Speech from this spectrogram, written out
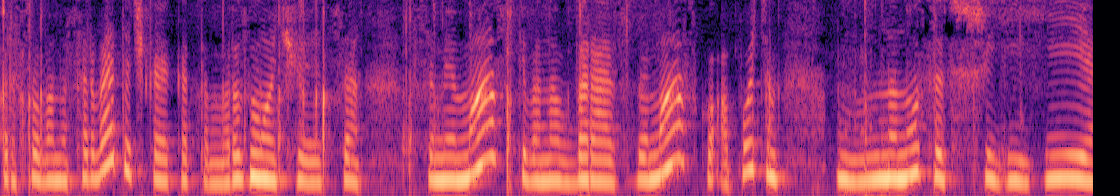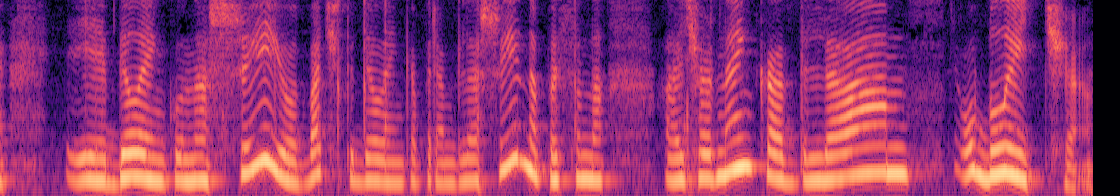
пресована серветочка, яка там розмочується в самі маски, вона вбирає в себе маску, а потім наносиш її біленьку на шию. От бачите, біленька прям для шиї написана, а чорненька для обличчя.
